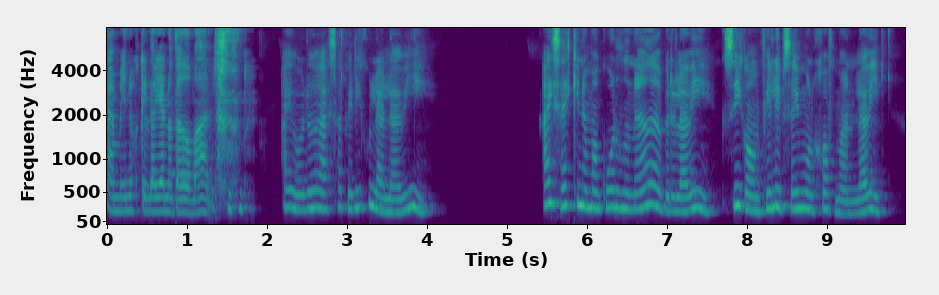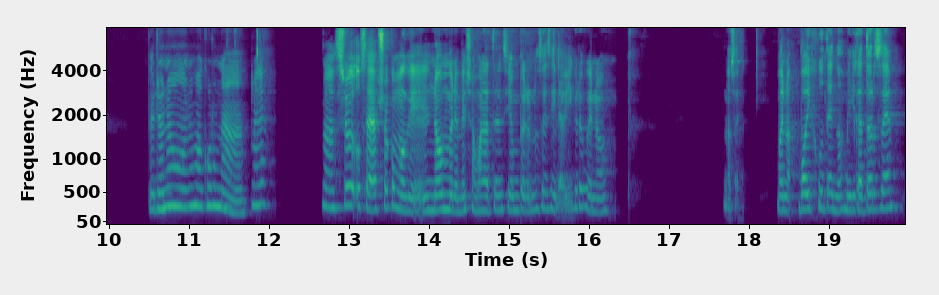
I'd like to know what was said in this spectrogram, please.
A menos que lo haya notado mal. Ay, boluda, esa película la vi. Ay, ¿sabes que no me acuerdo nada? Pero la vi. Sí, con Philip Seymour Hoffman, la vi. Pero no, no me acuerdo nada. Eh, No, yo, o sea, yo como que el nombre me llamó la atención, pero no sé si la vi, creo que no. No sé. Bueno, Boyhood en 2014,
